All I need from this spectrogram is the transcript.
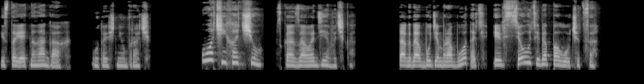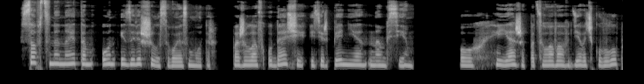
и стоять на ногах», — уточнил врач. «Очень хочу», — сказала девочка. Тогда будем работать, и все у тебя получится». Собственно, на этом он и завершил свой осмотр, пожелав удачи и терпения нам всем. Ох, и я же, поцеловав девочку в лоб,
